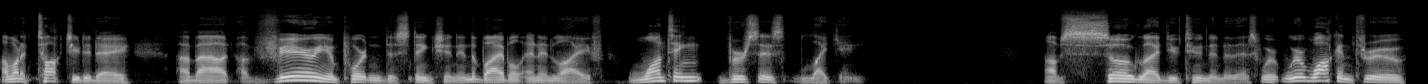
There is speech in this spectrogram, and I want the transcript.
I want to talk to you today about a very important distinction in the Bible and in life wanting versus liking. I'm so glad you've tuned into this. We're, we're walking through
